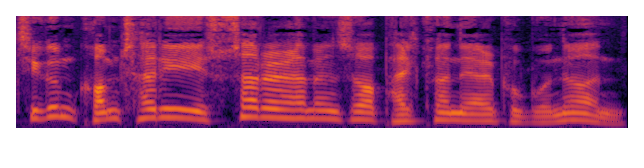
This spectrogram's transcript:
지금 검찰이 수사를 하면서 밝혀내야 할 부분은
